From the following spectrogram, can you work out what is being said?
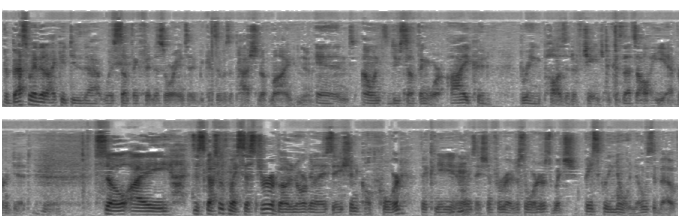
the best way that I could do that was something fitness oriented because it was a passion of mine, Yeah. and I wanted to do something where I could bring positive change because that's all he ever did. So I discussed with my sister about an organization called CORD, the Canadian Mhm. Organization for Rare Disorders, which basically no one knows about.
